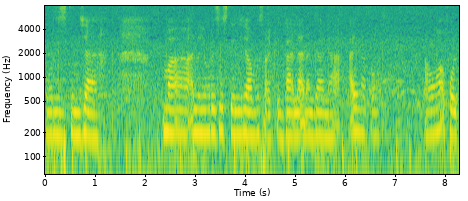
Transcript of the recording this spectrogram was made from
kung resistensya, ma ano yung resistensya mo sa gala ng gala. Ay nako. Ako nga, fourth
